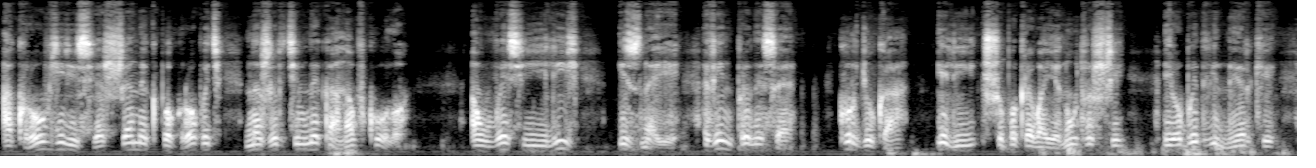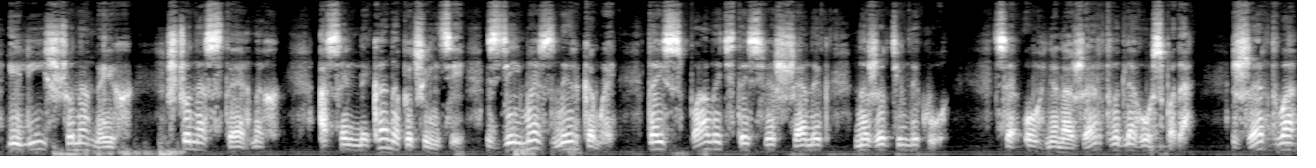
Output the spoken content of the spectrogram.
а кров її священик покропить на жертівника навколо, а увесь її лій із неї він принесе курдюка, і лій, що покриває нутрощі, і обидві нирки, і лій, що на них, що на стегнах, а сальника на печинці здійме з нирками та й спалить те священик на жертівнику. Це огняна жертва для Господа, жертва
